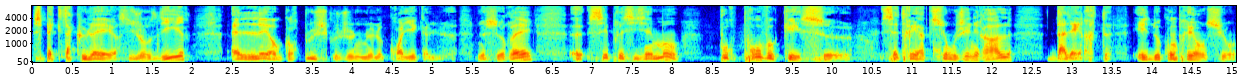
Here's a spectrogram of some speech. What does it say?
spectaculaire, si j'ose dire, elle l'est encore plus que je ne le croyais qu'elle ne serait, euh, c'est précisément pour provoquer ce, cette réaction générale d'alerte et de compréhension.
